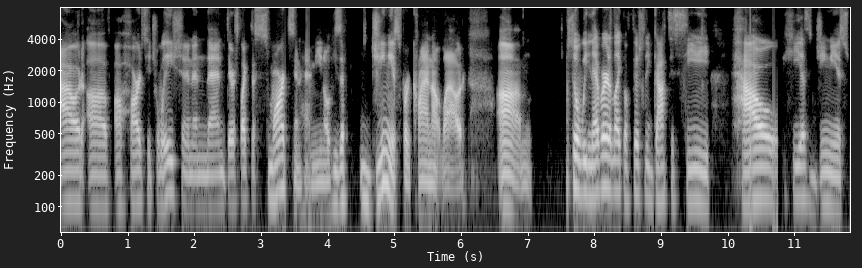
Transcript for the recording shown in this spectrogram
out of a hard situation. And then there's like the smarts in him. You know, he's a genius for crying out loud. Um, so we never like officially got to see how he as a genius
